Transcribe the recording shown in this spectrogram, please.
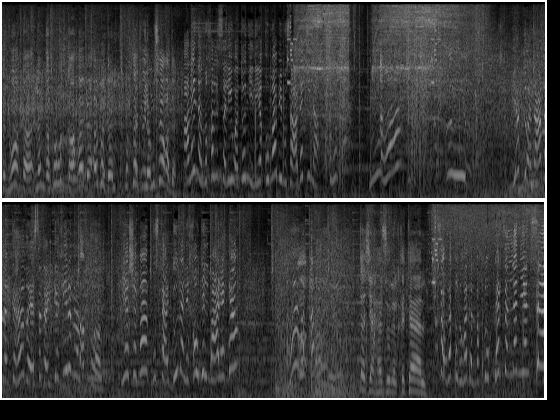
في الواقع لم أتوقع هذا أبدا. نحتاج إلى مساعدة. علينا أن نخلص لي وتوني ليقوما بمساعدتنا. يبدو أن عملا كهذا يستدعي الكثير من الأبطال. يا شباب مستعدون لخوض المعركة؟ تجهزوا للقتال. سألقن هذا المخلوق درسا لن ينساه.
